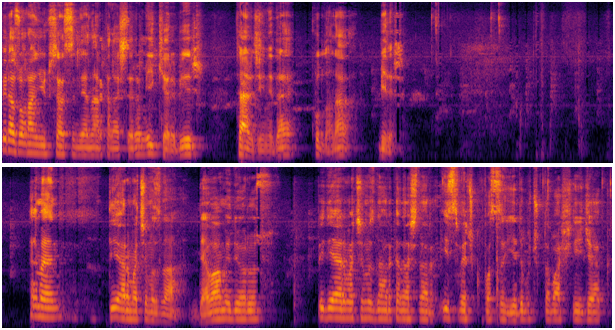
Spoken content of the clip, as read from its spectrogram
Biraz oran yükselsin diyen arkadaşlarım ilk yarı 1 tercihini de kullanabilir. Hemen diğer maçımızla devam ediyoruz. Bir diğer maçımızda arkadaşlar İsveç Kupası 7.30'da başlayacak.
